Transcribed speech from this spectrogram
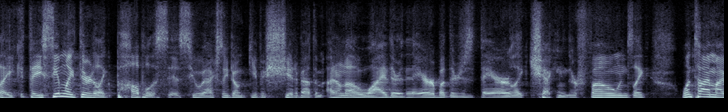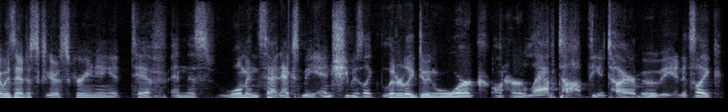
like they seem like they're like publicists who actually don't give a shit about them. I don't know why they're there, but they're just there like checking their phones. Like one time I was at a screening at TIFF and this woman sat next to me and she was like literally doing work on her laptop the entire movie. And it's like,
